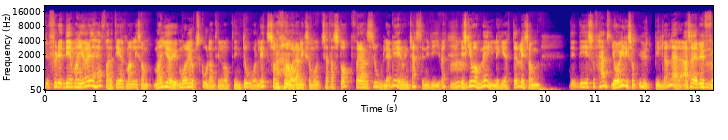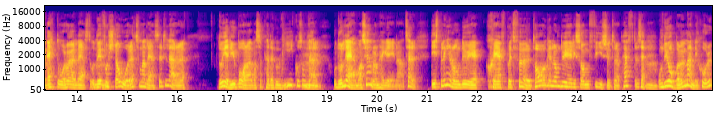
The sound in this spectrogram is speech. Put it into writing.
Du, för det, det man gör i det här fallet är att man liksom, man gör, målar upp skolan till någonting dåligt som får en liksom att sätta stopp för ens roliga grejer och intressen i livet. Mm. Det ska ju vara möjligheter och liksom det, det är så hemskt. Jag är ju liksom utbildad lärare. Alltså Mm. ett år har jag läst och det första året som man läser till lärare Då är det ju bara en massa pedagogik och sånt Mm. där. Och då lär man sig alla de här grejerna. Så här, det spelar ingen roll om du är chef på ett företag eller om du är liksom fysioterapeut. Eller så. Mm. Om du jobbar med människor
